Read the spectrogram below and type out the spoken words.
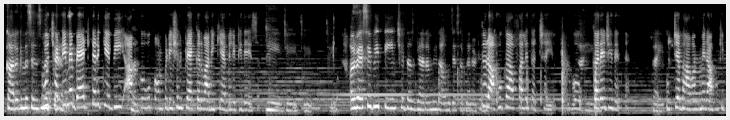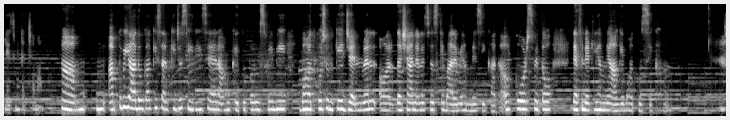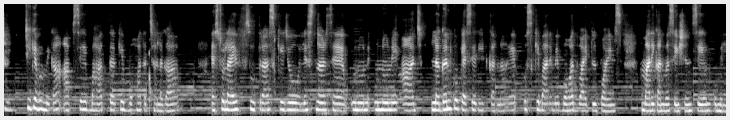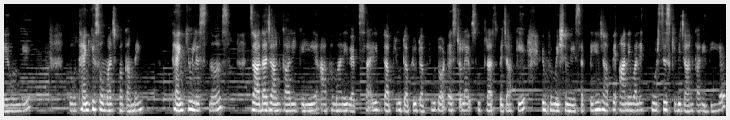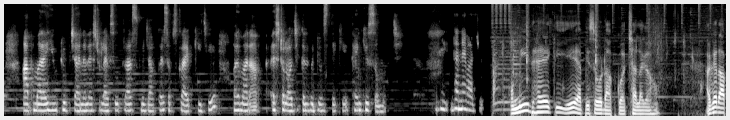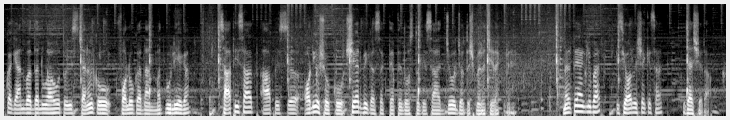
कारक इन द सेंस वो छठे में बैठ करके भी हाँ। आपको वो कंपटीशन क्रैक करवाने की एबिलिटी दे सकते जी जी जी। और वैसे भी तीन छह दस ग्यारह में राहु जैसा प्लेनेट तो राहु का फलित अच्छा ही होता है वो करेज ही देता है। राइट उच्च भाव में राहु की प्लेसमेंट अच्छा मान। हाँ आपको भी याद होगा कि सर की जो सीरीज़ है राहु केतु पर उसमें भी बहुत कुछ उनके जनरल और दशा एनालिसिस के बारे में हमने सीखा था। और कोर्स में तो डेफिनेटली हमने आगे बहुत कुछ सीखा। जी। ठीक है भूमिका आपसे बात करके बहुत अच्छा लगा। एस्ट्रोलाइफ सूत्रास के जो लिसनर्स हैं, उन्होंने उन्होंने आज लगन को कैसे रीड करना है, उसके बारे में बहुत वाइटल पॉइंट्स हमारे कन्वर्सेशन से उनको मिले होंगे। तो thank you so much for coming thank you listeners ज़्यादा जानकारी के लिए आप हमारी वेबसाइट www.astrolifesutras पे जाके इंफॉर्मेशन ले सकते हैं जहाँ पे आने वाले कोर्सेज की भी जानकारी दी है। आप हमारा यूट्यूब चैनल एस्ट्रोलाइफ सूत्रास में जाकर सब्सक्राइब कीजिए और हमारा एस्ट्रोलॉजिकल वीडियोस देखिए। थैंक यू सो मच धन्यवाद उम्मीद है कि ये एपिसोड आपको अच्छा लगा हो। अगर आपका ज्ञानवर्धन हुआ हो तो इस चैनल को फॉलो करना मत भूलिएगा। साथ ही साथ आप इस ऑडियो शो को शेयर भी कर सकते हैं अपने दोस्तों के साथ जो ज्योतिष में रुचि रखते हैं। मिलते हैं अगली बार किसी और विषय के साथ। जय श्री राम।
